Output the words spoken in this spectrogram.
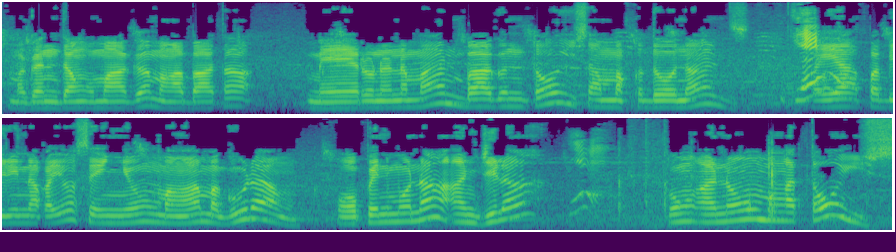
Magandang umaga mga bata. Meron na naman bagong toys ang McDonald's. Yeah. Kaya pabili na kayo sa inyong mga magulang. Open mo na, Angela. Yeah. Kung anong mga toys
